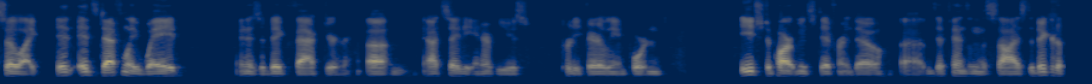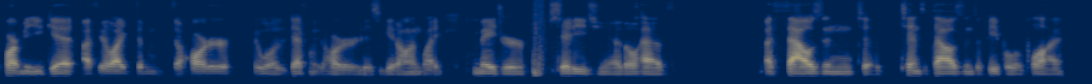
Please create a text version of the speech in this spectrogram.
so like it, it's definitely weighed and is a big factor. Um, i'd say the interview is pretty fairly important each department's different though. Uh, depends on the size. The bigger department you get i feel like the, the harder well definitely the harder it is to get on like major cities you know they'll have a thousand to tens of thousands of people apply.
